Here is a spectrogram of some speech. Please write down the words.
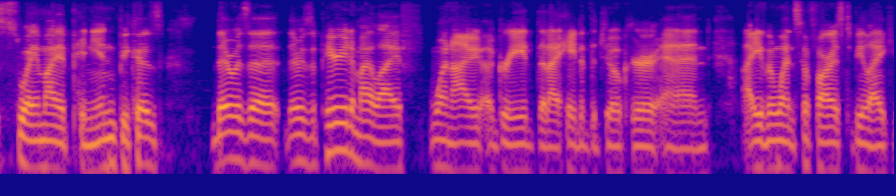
sway my opinion because there was a there was a period in my life when I agreed that I hated the Joker and I even went so far as to be like,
